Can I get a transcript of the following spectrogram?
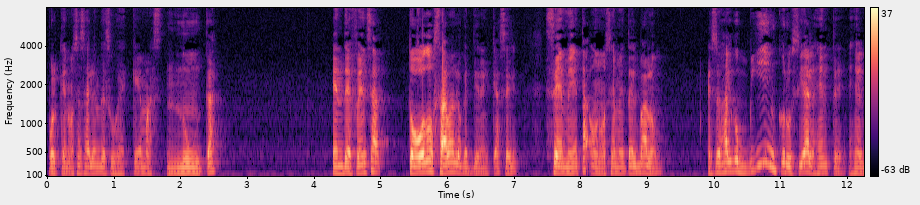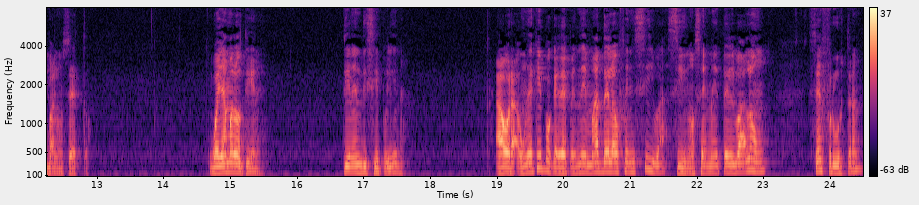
porque no se salen de sus esquemas nunca. En defensa todos saben lo que tienen que hacer, se meta o no se meta el balón. Eso es algo bien crucial, gente, en el baloncesto. Guayama lo tiene. Tienen disciplina. Ahora, un equipo que depende más de la ofensiva, si no se mete el balón, se frustran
